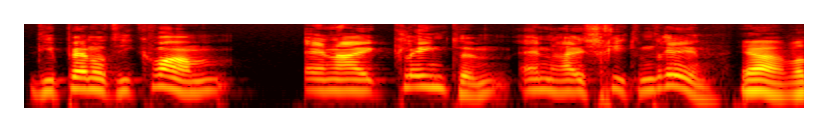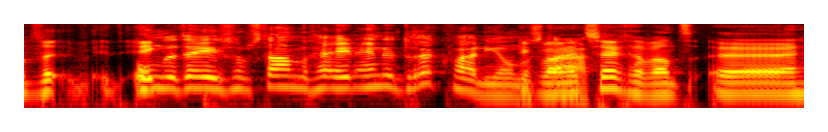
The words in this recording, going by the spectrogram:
die penalty kwam En hij claimt hem en hij schiet hem erin. Ja, want we, ik, onder deze omstandigheden en de druk waar hij onder ik wou net staat. zeggen, want eh,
